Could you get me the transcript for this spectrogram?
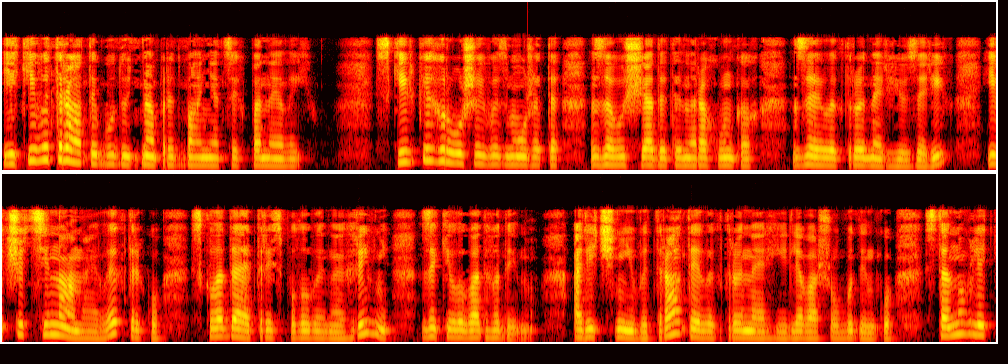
Які витрати будуть на придбання цих панелей? Скільки грошей ви зможете заощадити на рахунках за електроенергію за рік, якщо ціна на електрику складає 3,5 гривні за кіловат годину, а річні витрати електроенергії для вашого будинку становлять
